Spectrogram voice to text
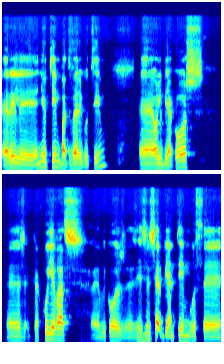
a really a new team, but very good team. Uh, Olympiakos, uh, Kragujevac, uh, because it's a Serbian team with uh,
